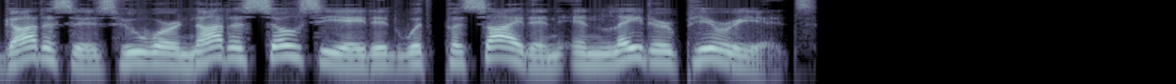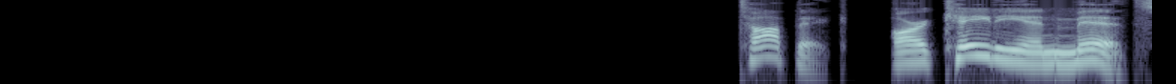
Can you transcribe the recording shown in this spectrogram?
goddesses who were not associated with Poseidon in later periods. Topic: Arcadian myths.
